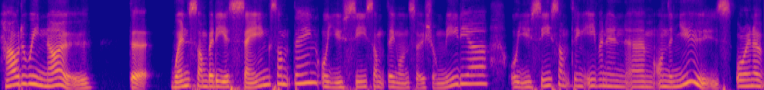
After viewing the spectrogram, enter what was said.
how do we know that when somebody is saying something or you see something on social media or you see something even in um, on the news or in a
